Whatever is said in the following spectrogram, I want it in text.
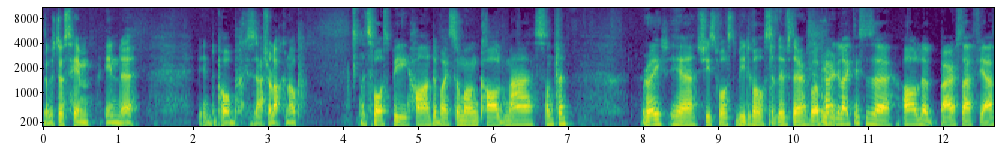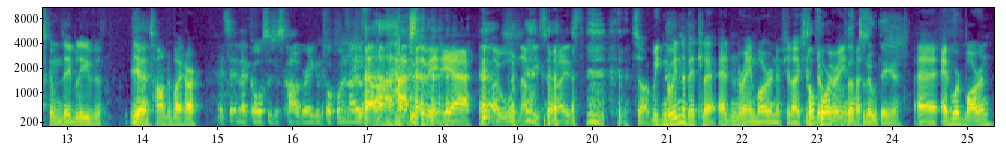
It was just him in the in the pub because after locking up. It's supposed to be haunted by someone called Ma something. right? Yeah, she's supposed to be the ghost that lives there. But apparently, like this is a all the bar staff. If you ask them, they believe it. Yeah, Yeah. it's haunted by her. I'd say that ghost is just Carl Reagan fucking Niall. has to be. Yeah, I would not be surprised. So we can go in a bit to Ed and Lorraine Warren if you like. Oh, They're for it, that's interesting. it out there, yeah. Uh, Edward Warren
